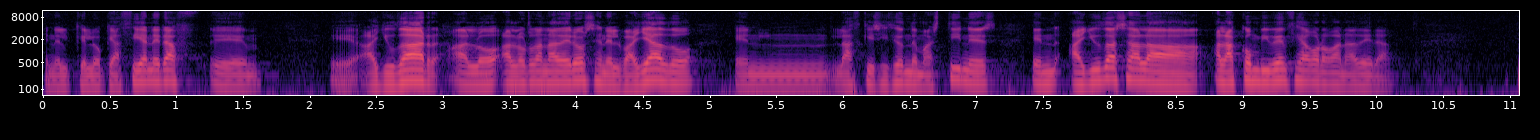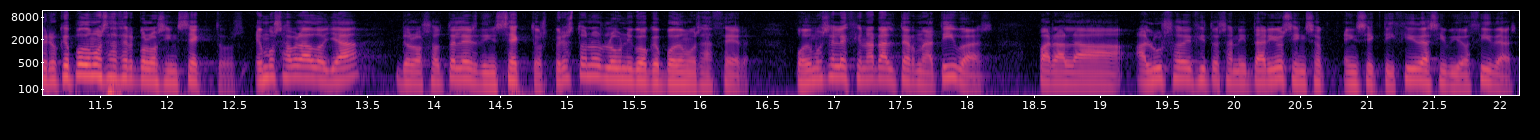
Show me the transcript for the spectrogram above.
en el que lo que hacían era eh, ayudar a, los ganaderos en el vallado, en la adquisición de mastines, en ayudas a la, convivencia agroganadera. Pero ¿qué podemos hacer con los insectos? Hemos hablado ya de los hoteles de insectos, pero esto no es lo único que podemos hacer. Podemos seleccionar alternativas para al uso de fitosanitarios e, e insecticidas y biocidas.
